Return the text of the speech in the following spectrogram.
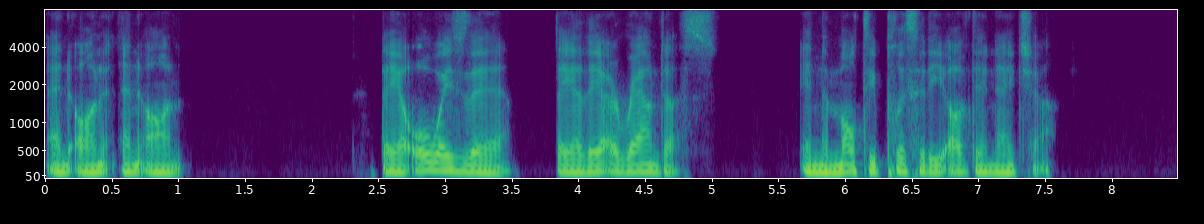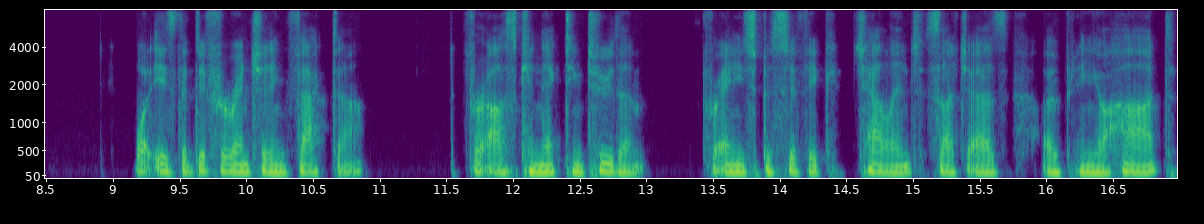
and on and on. They are always there. They are there around us in the multiplicity of their nature. What is the differentiating factor for us connecting to them for any specific challenge, such as opening your heart,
